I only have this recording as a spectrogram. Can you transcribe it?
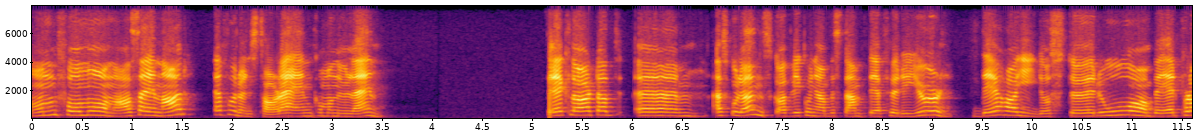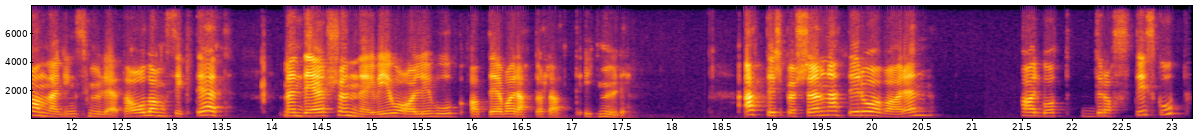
noen få måneder senere, er forhåndstallet 1,01. Det er klart at eh, Jeg skulle ønske at vi kunne ha bestemt det før jul. Det har gitt oss større ro og bedre planleggingsmuligheter og langsiktighet. Men det skjønner vi jo alle i hop at det var rett og slett ikke mulig. Etterspørselen etter råvaren har gått drastisk opp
